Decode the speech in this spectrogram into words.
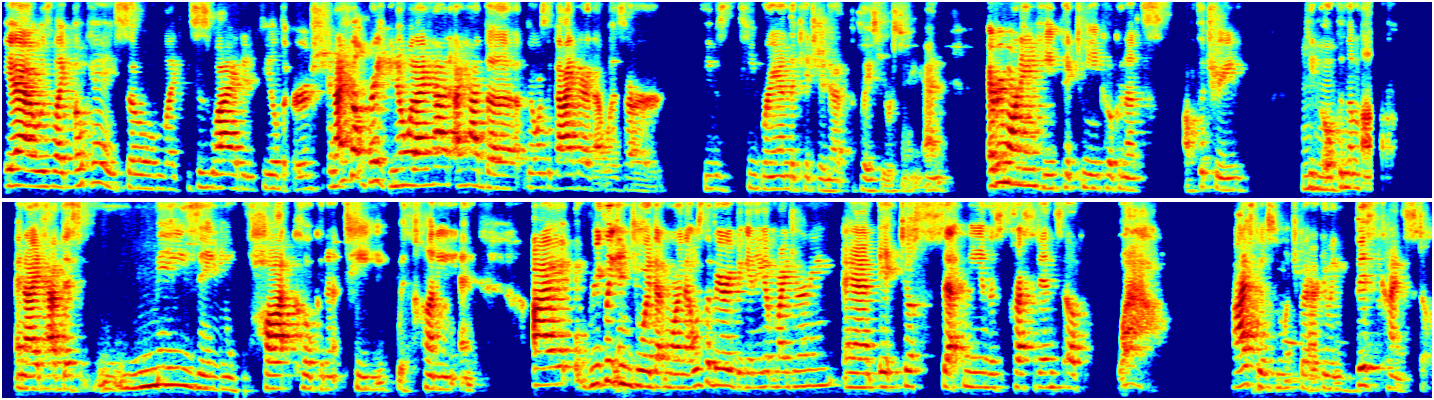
yeah, I was like, okay, so like this is why I didn't feel the urge, and I felt great. You know what I had? I had the there was a guy there that was our he was he ran the kitchen at the place we were staying, and every morning he picked me coconuts off the tree. He'd mm-hmm. open them up, and I'd have this amazing hot coconut tea with honey. And I really enjoyed that more. And that was the very beginning of my journey. And it just set me in this precedence of, wow, I feel so much better doing this kind of stuff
